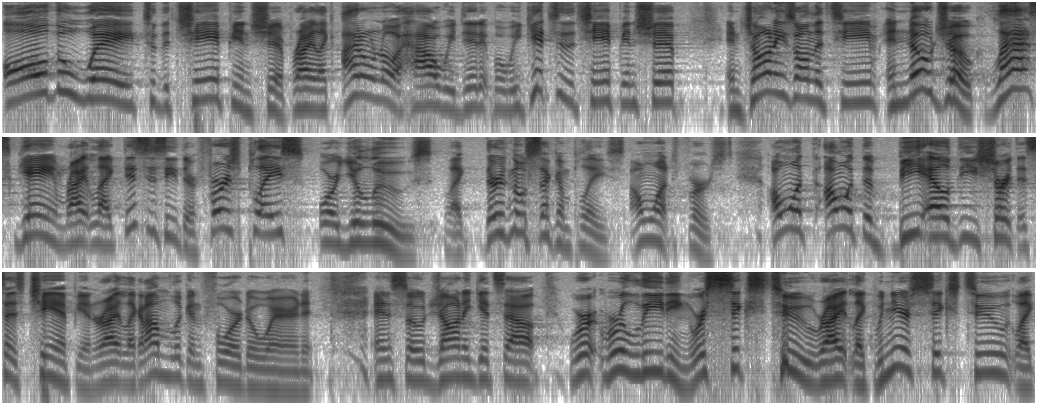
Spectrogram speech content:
all the way to the championship, right? Like, I don't know how we did it, but we get to the championship, and Johnny's on the team, and no joke, last game, right? Like, this is either first place or you lose. Like, there's no second place. I want first. I want, I want the BLD shirt that says champion, right? Like, I'm looking forward to wearing it. And so Johnny gets out. We're, we're leading. We're 6 2, right? Like, when you're 6 2, like,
